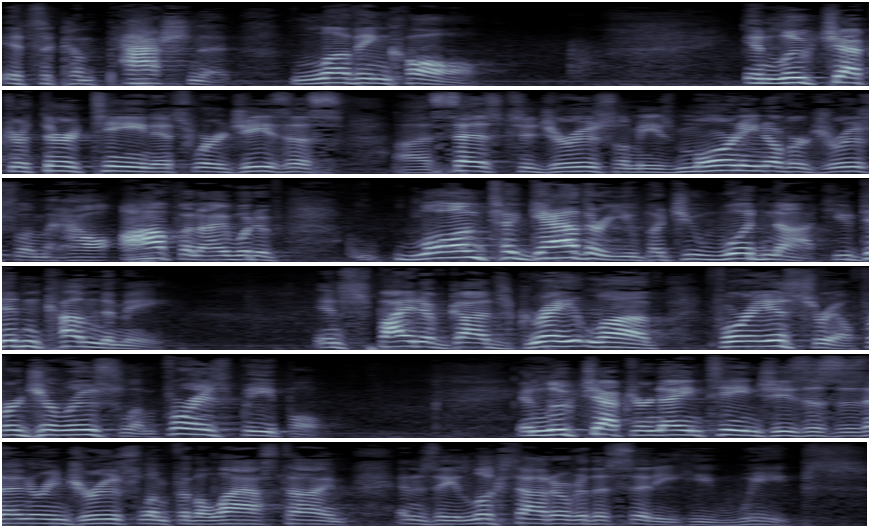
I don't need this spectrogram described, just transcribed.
It's a compassionate, loving call. In Luke chapter 13, it's where Jesus uh, says to Jerusalem, he's mourning over Jerusalem, how often I would have longed to gather you, but you would not. You didn't come to me. In spite of God's great love for Israel, for Jerusalem, for his people. In Luke chapter 19, Jesus is entering Jerusalem for the last time, and as he looks out over the city, he weeps.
